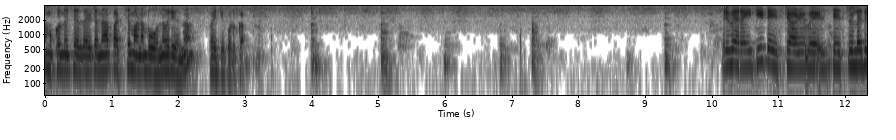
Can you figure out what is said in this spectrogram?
നമുക്കൊന്ന് ചെറുതായിട്ടൊന്ന് ആ പച്ച മണം പോകുന്നവരെ ഒന്ന് വഴറ്റി കൊടുക്കാം. ഒരു വെറൈറ്റി ടേസ്റ്റാണ് ടേസ്റ്റുള്ള ഒരു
